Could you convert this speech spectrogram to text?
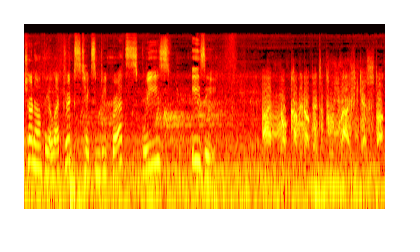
Turn off the electrics, take some deep breaths, squeeze. Easy. I'm not coming up there to pull you out if you get stuck.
